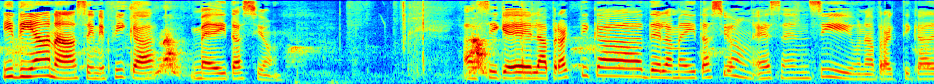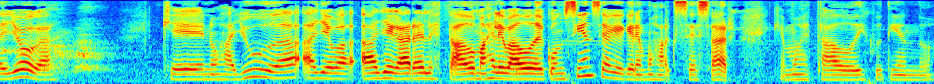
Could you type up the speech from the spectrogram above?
Y Dhyana significa meditación. Así que la práctica de la meditación es en sí una práctica de yoga que nos ayuda a, a llegar al estado más elevado de conciencia que queremos accesar, que hemos estado discutiendo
